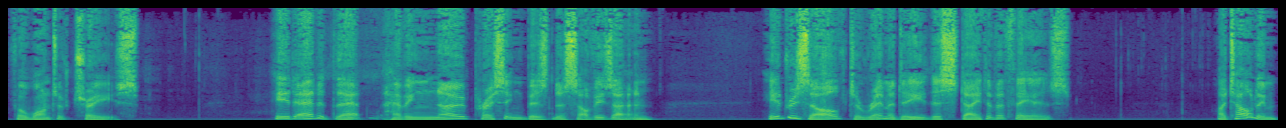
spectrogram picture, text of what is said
for want of trees. He had added that, having no pressing business of his own, He had resolved to remedy this state of affairs. I told him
